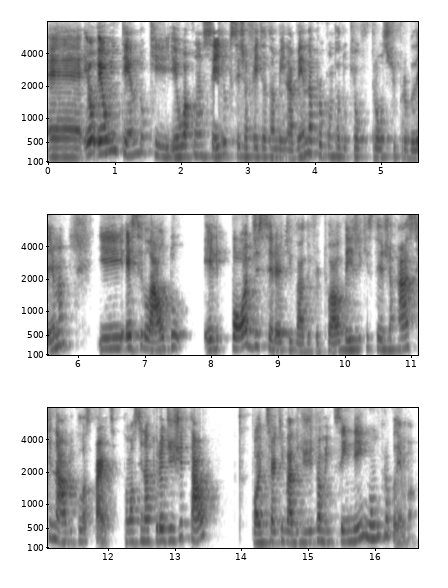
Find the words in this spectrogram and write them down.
é, eu, eu entendo que eu aconselho que seja feita também na venda por conta do que eu trouxe de problema. E esse laudo ele pode ser arquivado virtual desde que esteja assinado pelas partes. Então, assinatura digital pode ser arquivada digitalmente sem nenhum problema.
